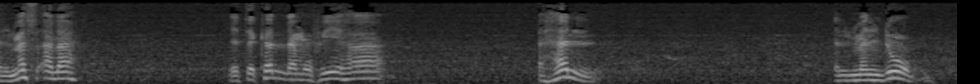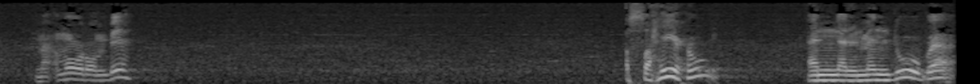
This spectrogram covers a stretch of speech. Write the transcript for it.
المسألة يتكلم فيها هل المندوب مأمور به الصحيح أن المندوب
